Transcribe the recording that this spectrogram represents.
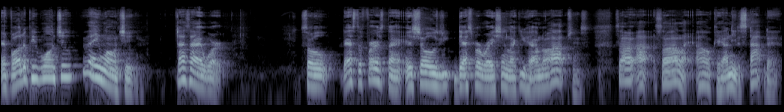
If other people want you, they want you. That's how it worked. So that's the first thing. It shows you desperation, like you have no options. So I, so I like, oh, okay, I need to stop that.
